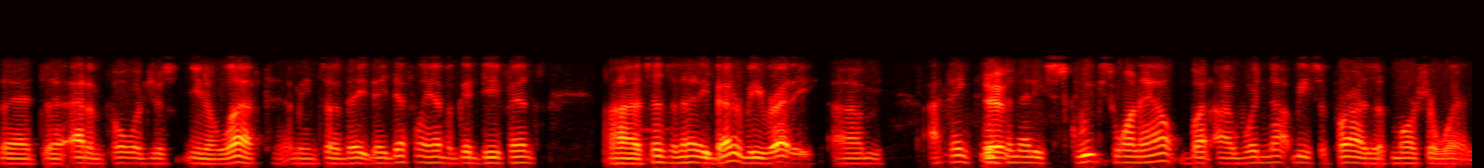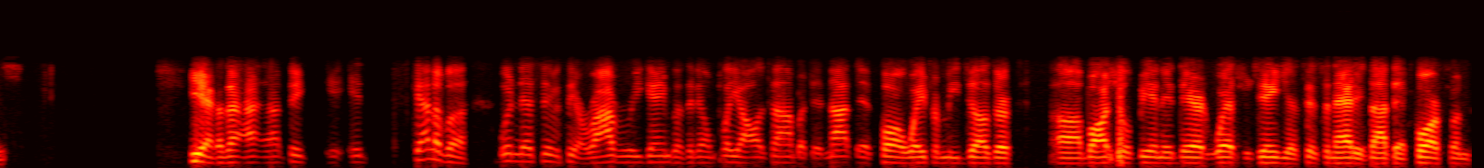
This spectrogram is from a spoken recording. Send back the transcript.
that uh, Adam Fuller just you know left. I mean, so they they definitely have a good defense uh, Cincinnati better be ready. Um, I think Cincinnati yeah. squeaks one out, but I would not be surprised if Marshall wins. Yeah, because I, I think it's kind of a wouldn't necessarily say a rivalry game because they don't play all the time, but they're not that far away from each other. Uh, Marshall being in there in West Virginia, Cincinnati's not that far from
